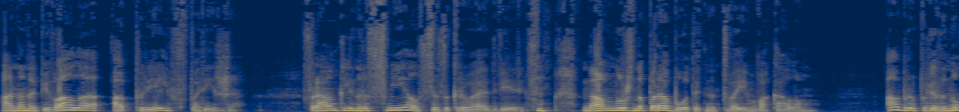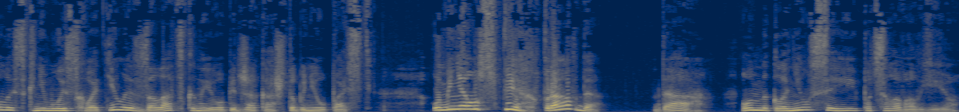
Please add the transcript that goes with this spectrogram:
Она напевала «Апрель в Париже». Франклин рассмеялся, закрывая дверь. «Хм, «Нам нужно поработать над твоим вокалом». Абра повернулась к нему и схватилась за лацканы его пиджака, чтобы не упасть. «У меня успех, правда?» «Да». Он наклонился и поцеловал ее.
